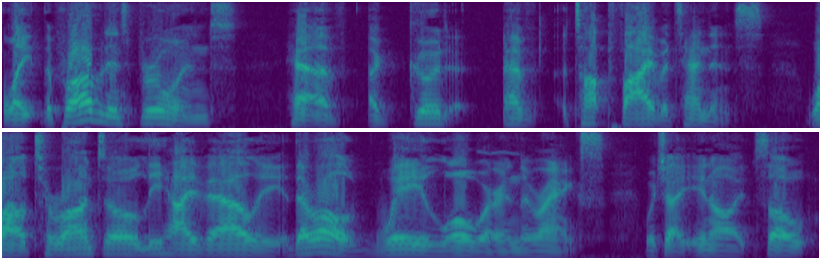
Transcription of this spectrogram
Like the Providence Bruins have a good have a top five attendance, while Toronto, Lehigh Valley, they're all way lower in the ranks. Which I you know so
